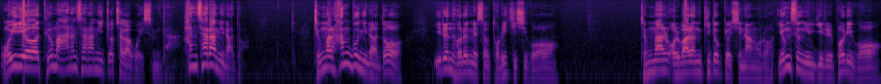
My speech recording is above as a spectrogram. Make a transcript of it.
오히려 더 많은 사람이 쫓아가고 있습니다. 한 사람이라도 정말 한 분이라도 이런 흐름에서 돌이키시고 정말 올바른 기독교 신앙으로 영성일기를 버리고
